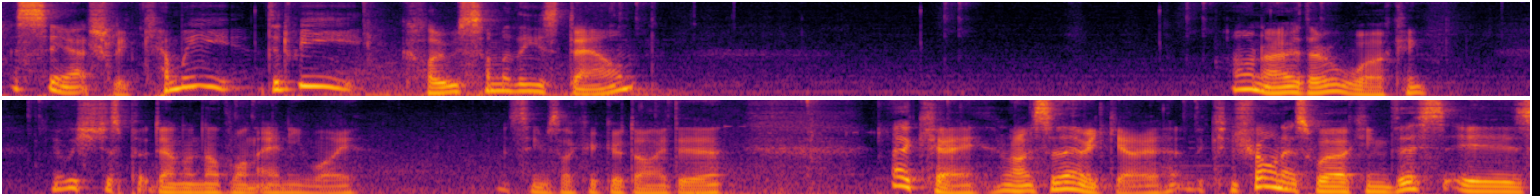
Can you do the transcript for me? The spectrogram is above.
Let's see, actually, can we... Did we close some of these down? Oh no, they're all working. Maybe we should just put down another one anyway. It seems like a good idea. Okay, right, so there we go. The control net's working. This is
